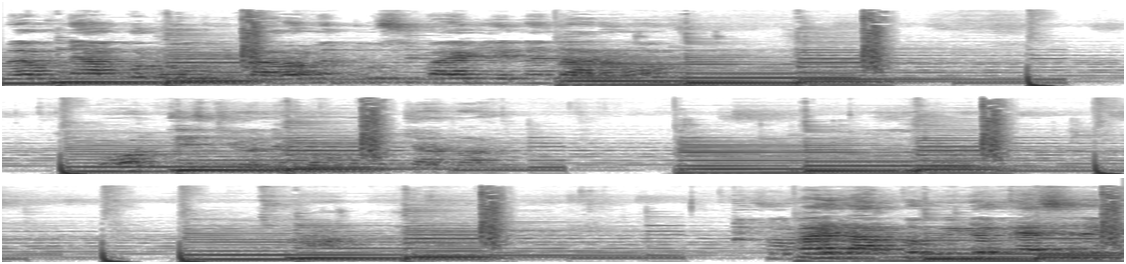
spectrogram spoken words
मैं अपने आप को नहीं पा रहा हूँ, मैं दूसरी बाइट लेने जा रहा हूँ। गाइस आपको वीडियो कैसे लगी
